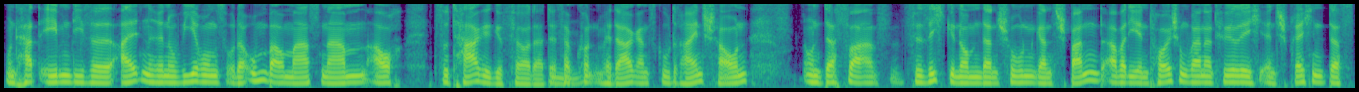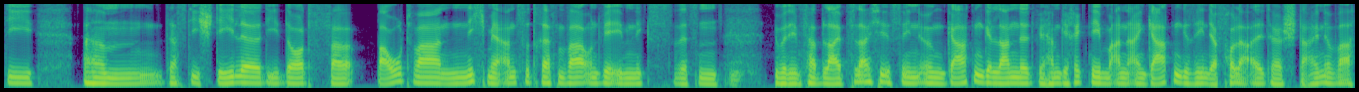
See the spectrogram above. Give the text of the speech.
und hat eben diese alten Renovierungs- oder Umbaumaßnahmen auch zutage gefördert. Mhm. Deshalb konnten wir da ganz gut reinschauen. Und das war für sich genommen dann schon ganz spannend, aber die Enttäuschung war natürlich entsprechend, dass die, ähm, dass die Stele, die dort verbaut war, nicht mehr anzutreffen war und wir eben nichts wissen über den Verbleib. Vielleicht ist sie in irgendeinem Garten gelandet. Wir haben direkt nebenan einen Garten gesehen, der voller alter Steine war.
